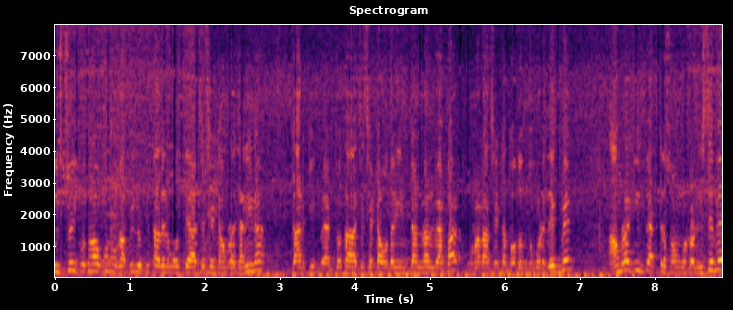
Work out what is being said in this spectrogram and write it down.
নিশ্চয়ই কোথাও কোনো গাফিলতি তাদের মধ্যে আছে, সেটা আমরা জানি না। কার কি ব্যর্থতা আছে, সেটা ওদের ইন্টারনাল ব্যাপার। ওনারা সেটা তদন্ত করে দেখবেন। আমরা কিন্তু একটা সংগঠন হিসেবে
